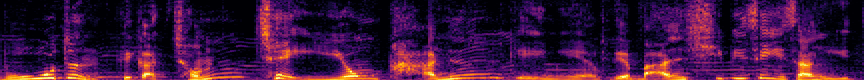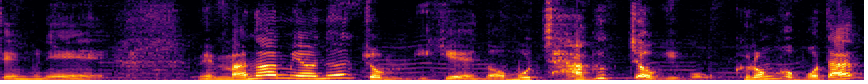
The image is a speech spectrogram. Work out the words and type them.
모든 그러니까 전체 이용 가능 게임이에요. 그게 만 12세 이상이기 때문에 웬만하면은 좀 이게 너무 자극적이고 그런 것보단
